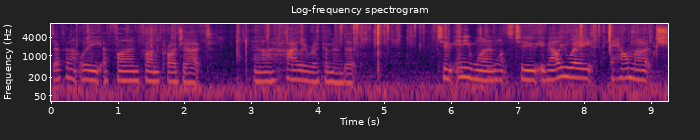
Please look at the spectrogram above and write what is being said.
Definitely a fun, fun project, and I highly recommend it to anyone wants to evaluate how much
